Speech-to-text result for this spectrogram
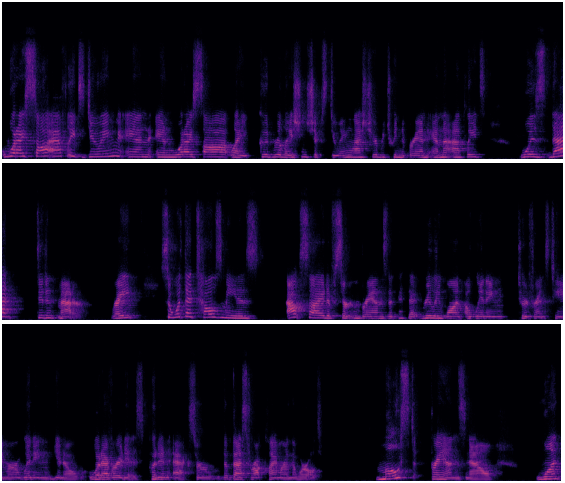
what I saw athletes doing and and what I saw like good relationships doing last year between the brand and the athletes was that didn't matter, right? So what that tells me is outside of certain brands that that really want a winning Tour de France team or a winning, you know, whatever it is, put in X or the best rock climber in the world. Most brands now want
